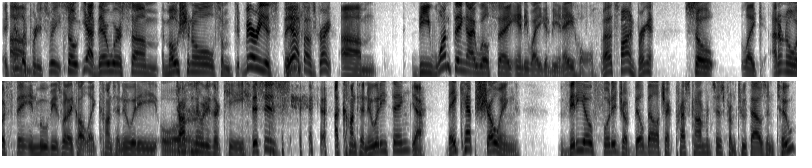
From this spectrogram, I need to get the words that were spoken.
It did Um, look pretty sweet. So yeah, there were some emotional, some d- various things. yeah, that was great. Um, the one thing I will say, Andy, why are you going to be an a hole? Well, that's fine. Bring it. So, like, I don't know if they, in movies, what do they call it, like continuity or continuities are key. This is a continuity thing. Yeah. They kept showing video footage of Bill Belichick press conferences from 2002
